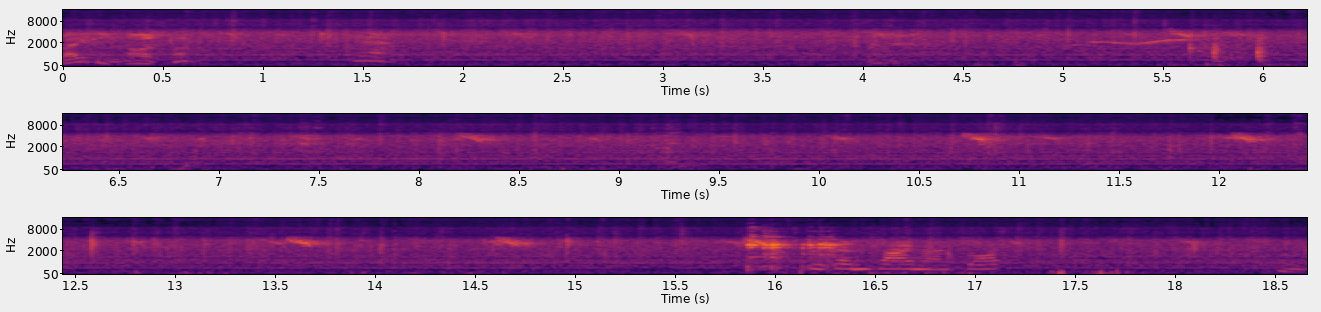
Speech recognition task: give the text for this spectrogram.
Bacon, nice one. เนี่ยมีเป็นไฟมาซอส Mm.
